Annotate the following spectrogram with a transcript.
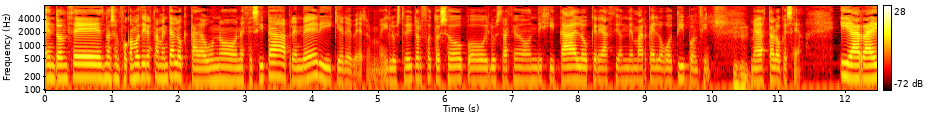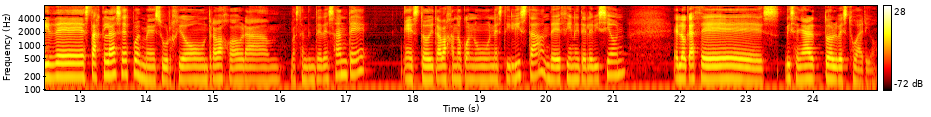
Entonces nos enfocamos directamente a lo que cada uno necesita aprender y quiere ver. Illustrator, Photoshop o ilustración digital o creación de marca y logotipo, en fin, Ujú. me adapto a lo que sea. Y a raíz de estas clases, pues me surgió un trabajo ahora bastante interesante. Estoy trabajando con un estilista de cine y televisión. Él lo que hace es diseñar todo el vestuario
